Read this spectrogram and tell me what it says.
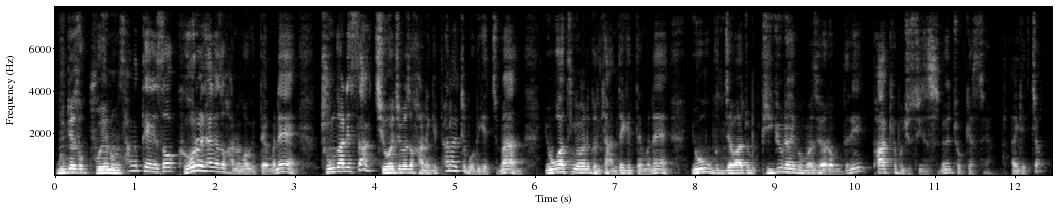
문제에서 구해놓은 상태에서 그거를 향해서 가는 거기 때문에 중간이 싹 지워지면서 가는 게 편할지 모르겠지만 요거 같은 경우는 그렇게 안 되기 때문에 요 문제와 좀 비교를 해보면서 여러분들이 파악해 보실 수 있었으면 좋겠어요. 알겠죠?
